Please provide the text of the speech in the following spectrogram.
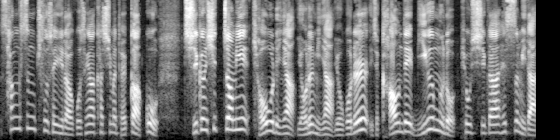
상승 추세이라고 생각하시면 될 것 같고 지금 시점이 겨울이냐 여름이냐 요거를 이제 가운데 미음으로 표시가 했습니다.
